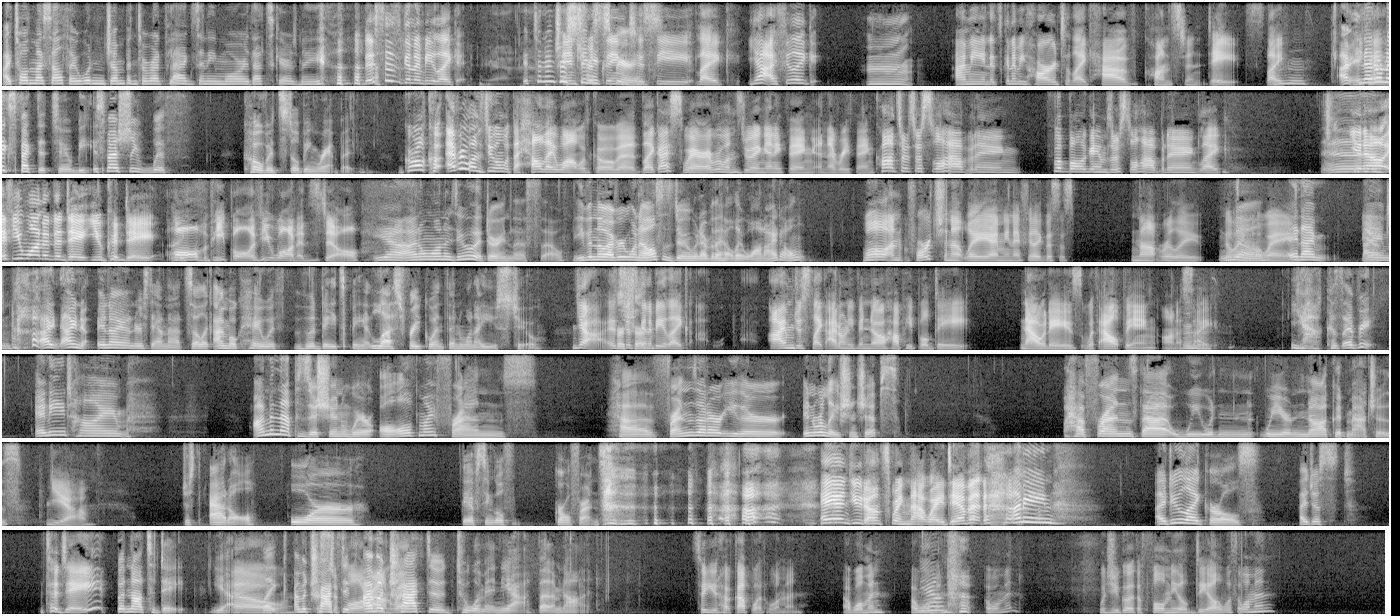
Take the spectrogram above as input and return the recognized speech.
I told myself I wouldn't jump into red flags anymore. That scares me. this is gonna be like it's an interesting, interesting, experience. to see. Like, yeah, I feel like, mm, I mean, it's gonna be hard to like have constant dates. Like, Mhm. I, and I don't expect it to, be, especially with COVID still being rampant. girl, co- everyone's doing what the hell they want with COVID. Like, I swear, everyone's doing anything and everything. Concerts are still happening. Football games are still happening. Like, Eh. you know, if you wanted to date, you could date all the people if you wanted still. Yeah, I don't want to do it during this though. Even though everyone else is doing whatever the hell they want, I don't. Well, unfortunately, I mean, I feel like this is not really going no, away. and I'm. Yet. I'm I, I know and I understand that. So like I'm okay with the dates being less frequent than when I used to. yeah, it's just sure. going to be like, I'm just like, I don't even know how people date nowadays without being on a Mhm. site. Yeah, cuz every anytime I'm in that position where all of my friends have friends that are either in relationships, have friends that we would n- we are not good matches. Yeah. Just at all, or they have single f- girlfriends. and you don't swing that way, damn it. I mean, I do like girls. I just, to date? but not to date. Yeah, Oh, like I'm attracted. I'm around with? attracted to women. Yeah, but I'm not. So you'd hook up with a woman? A woman? A Yeah. woman? a woman? Would you go the full meal deal with a woman?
